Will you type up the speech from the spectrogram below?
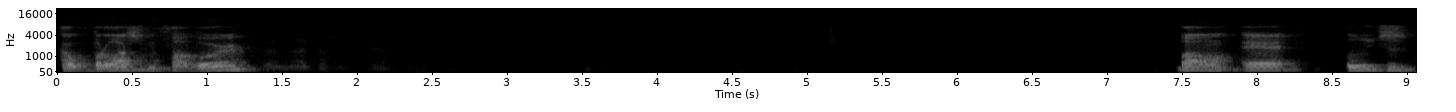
Ao próximo, por favor. Bom, é, os,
